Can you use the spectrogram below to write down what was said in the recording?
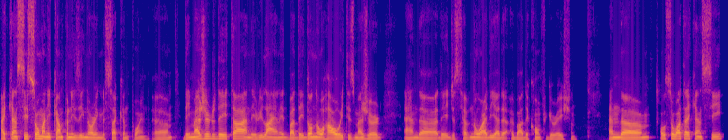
I can see so many companies ignoring the second point. Um, they measure the data and they rely on it but they don't know how it is measured. And uh, they just have no idea that, about the configuration and um, also, what I can see,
